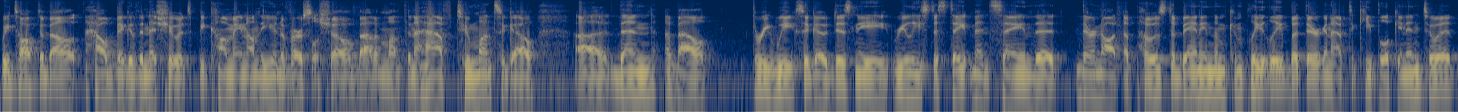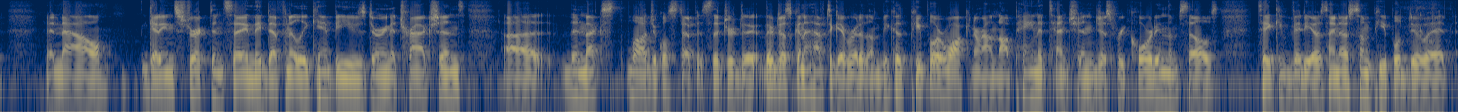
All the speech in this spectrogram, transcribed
we talked about how big of an issue it's becoming on the Universal show about a month and a half, two months ago. Uh, then, about three weeks ago, Disney released a statement saying that they're not opposed to banning them completely, but they're going to have to keep looking into it. And now, getting strict and saying they definitely can't be used during attractions. Uh, the next logical step is that they're, they're just going to have to get rid of them because people are walking around not paying attention, just recording themselves, taking videos. I know some people do it.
